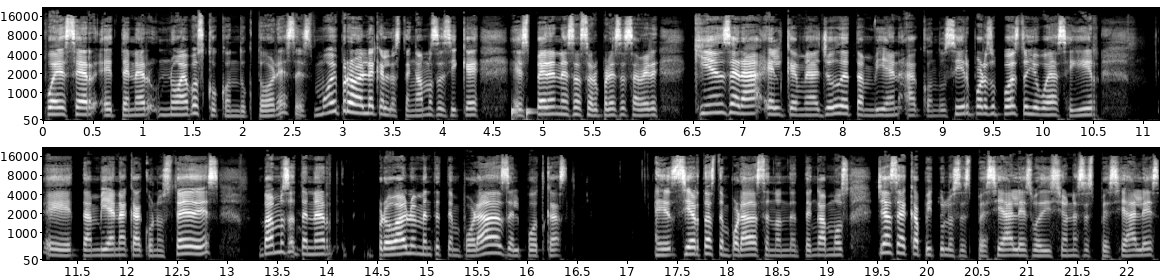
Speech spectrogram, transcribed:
puede ser eh, tener nuevos coconductores. Es muy probable que los tengamos, así que esperen esas sorpresas, a ver quién será el que me ayude también a conducir. Por supuesto, yo voy a seguir eh, también acá con ustedes. Vamos a tener probablemente temporadas del podcast. Eh, ciertas temporadas en donde tengamos ya sea capítulos especiales o ediciones especiales,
